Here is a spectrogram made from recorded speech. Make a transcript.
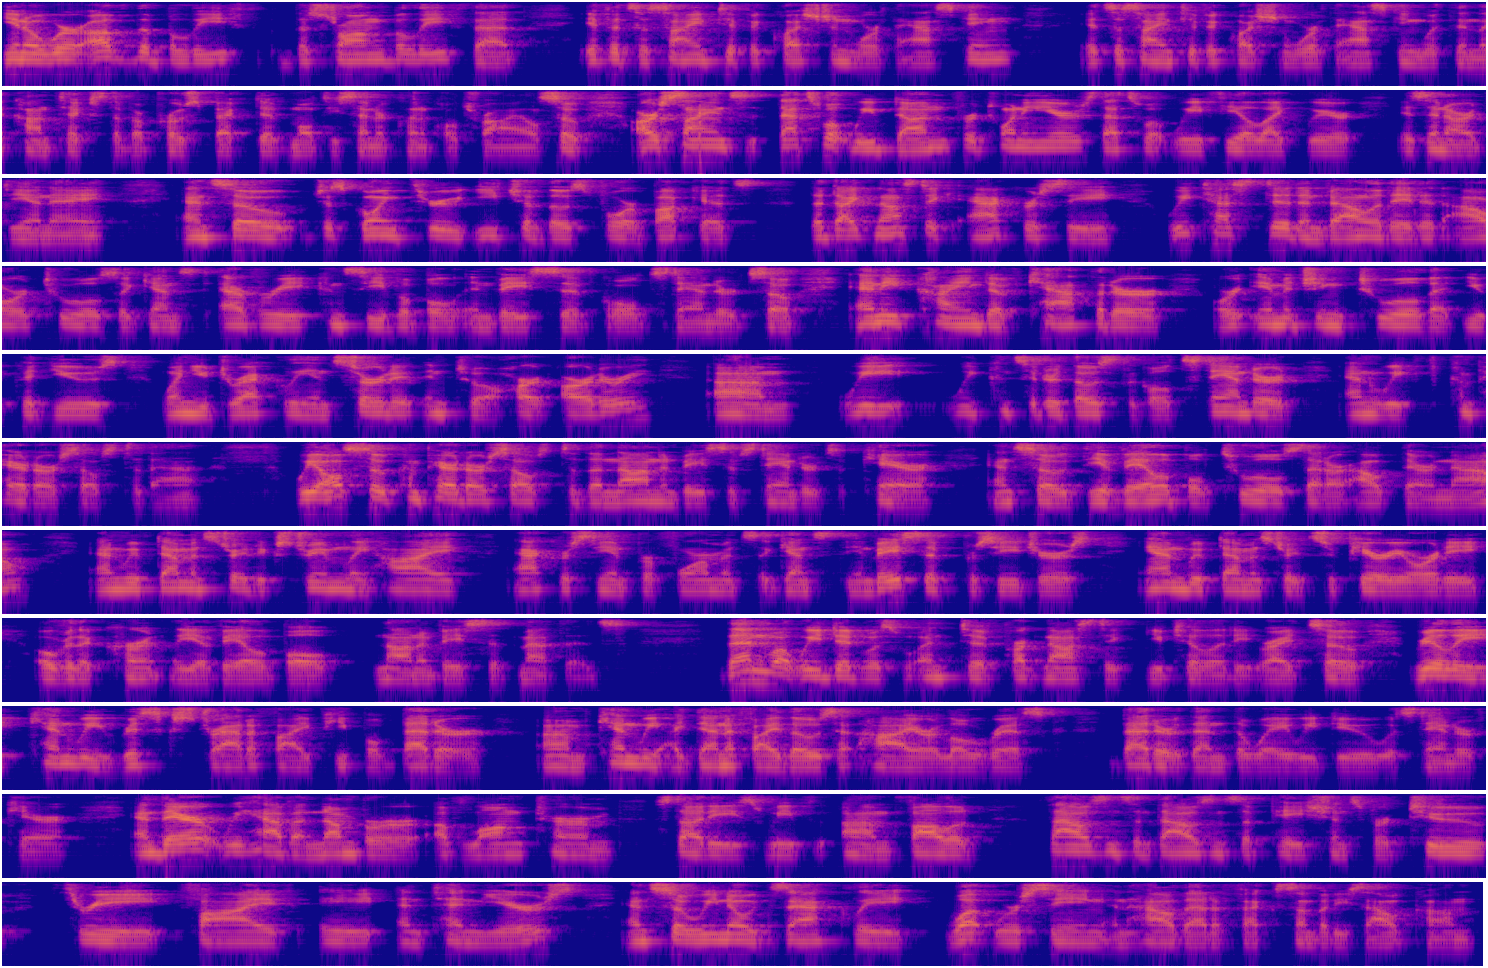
You know, we're of the belief, the strong belief that if it's a scientific question worth asking, it's a scientific question worth asking within the context of a prospective multi-center clinical trial. So our science, that's what we've done for 20 years. That's what we feel like we're is in our DNA. And so just going through each of those four buckets, the diagnostic accuracy, we tested and validated our tools against every conceivable invasive gold standard. So any kind of catheter or imaging tool that you could use when you directly insert it into a heart artery, um, we we considered those the gold standard, and we compared ourselves to that. We also compared ourselves to the non-invasive standards of care, and so the available tools that are out there now and we've demonstrated extremely high accuracy and performance against the invasive procedures, and we've demonstrated superiority over the currently available non-invasive methods. Then what we did was went to prognostic utility, right? So really, can we risk stratify people better? Um, can we identify those at high or low risk better than the way we do with standard of care? And there we have a number of long-term studies. We've um, followed thousands and thousands of patients for two, three, five, eight, and 10 years. And so we know exactly what we're seeing and how that affects somebody's outcome.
